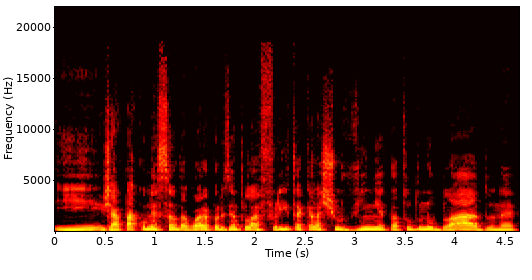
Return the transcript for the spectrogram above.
E já está começando agora, por exemplo, lá frita aquela chuvinha, tá tudo nublado, né?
